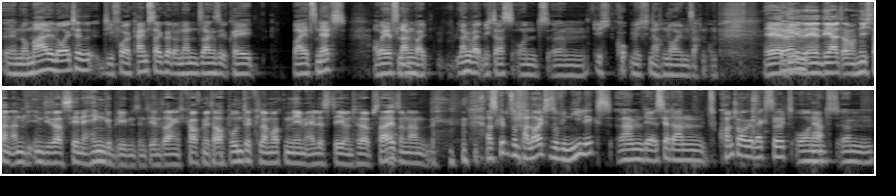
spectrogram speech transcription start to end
äh, normale Leute, die vorher keinem Style gehört und dann sagen sie, okay, war jetzt nett, aber jetzt langweilt, langweilt mich das und ähm, ich gucke mich nach neuen Sachen um. Ja, die, ähm, die, halt auch nicht dann an in dieser Szene hängen geblieben sind, die dann sagen, ich kaufe mir jetzt auch bunte Klamotten neben LSD und Herbs High, ja. sondern. Also es gibt so ein paar Leute, so wie Nilix, ähm, der ist ja dann zu Contour gewechselt und ja. ähm,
